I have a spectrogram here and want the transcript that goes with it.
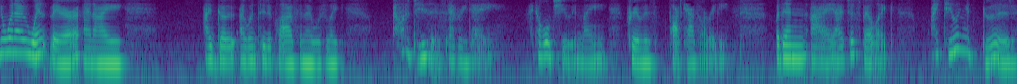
you know when i went there and i i go i went to the class and i was like i want to do this every day. I told you in my previous podcast already. But then i i just felt like i'm doing it good.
